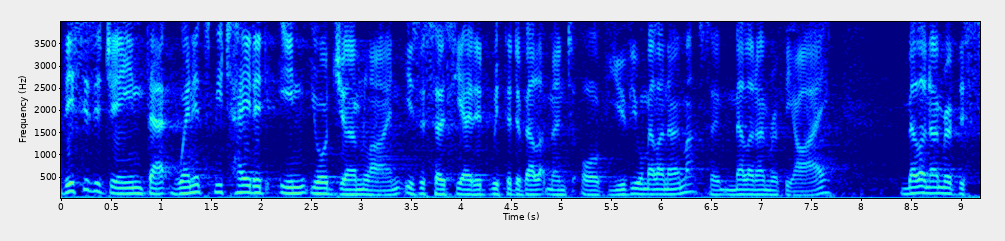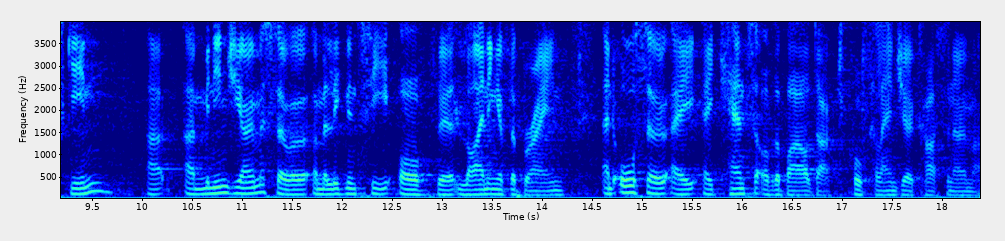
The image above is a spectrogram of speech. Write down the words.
this is a gene that, when it's mutated in your germline, is associated with the development of uveal melanoma, so melanoma of the eye, melanoma of the skin, uh, meningioma, so a, a, malignancy of the lining of the brain, and also a, a cancer of the bile duct called cholangiocarcinoma.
